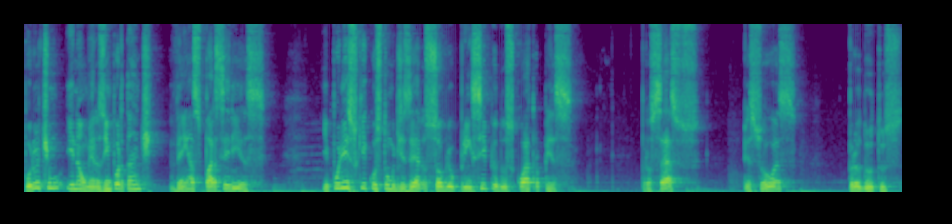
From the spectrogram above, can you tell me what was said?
Por último, e não menos importante, vem as parcerias. E por isso que costumo dizer sobre o princípio dos quatro P's: processos, pessoas, produtos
